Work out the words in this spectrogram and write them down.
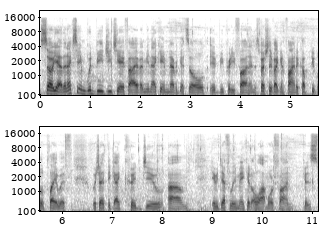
so yeah, the next game would be GTA 5. I mean, that game never gets old. It would be pretty fun, and especially if I can find a couple people to play with, which I think I could do. Um, it would definitely make it a lot more fun because,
